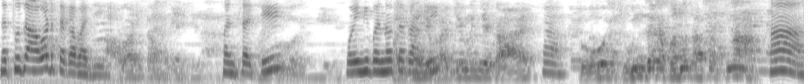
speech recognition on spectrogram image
नाही तुझं आवडतं का भाजी? आवडतं फणसाची. वहिनी बनवता चांगली? भाजी म्हणजे काय? हा. तो झून जरा बनवत असत ना. हा.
